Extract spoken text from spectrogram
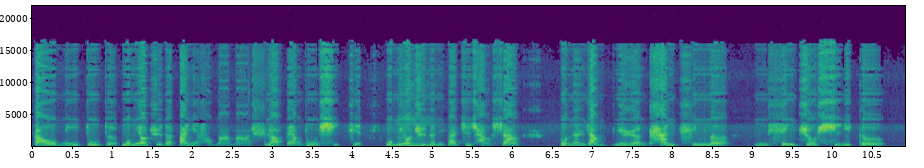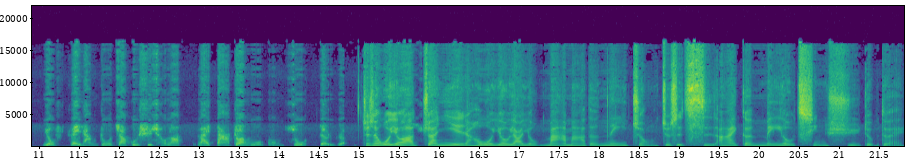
高密度的，我们又觉得扮演好妈妈需要非常多的时间。我们又觉得你在职场上不能让别人看清了女性就是一个有非常多照顾需求来来打断我工作的人，就是我又要专业，然后我又要有妈妈的那一种，就是慈爱跟没有情绪，对不对？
